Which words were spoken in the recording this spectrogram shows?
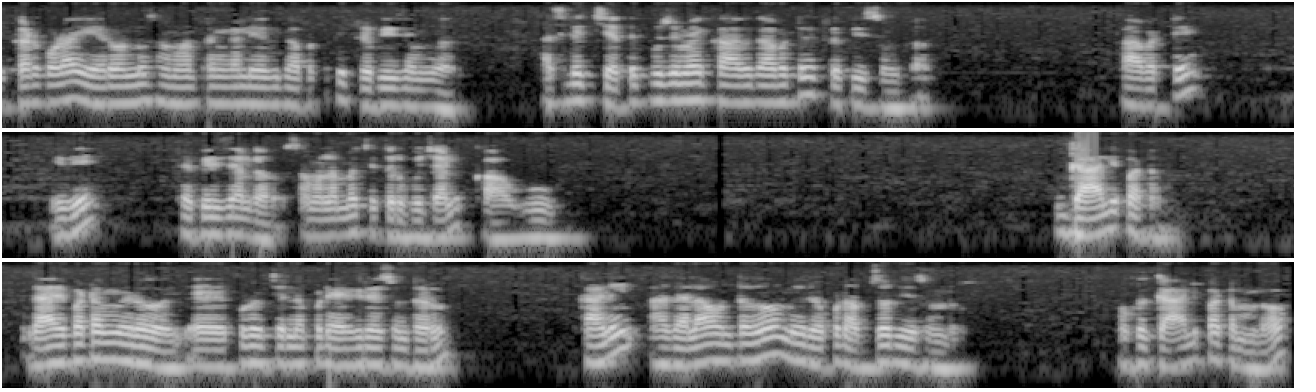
ఇక్కడ కూడా ఏ రెండు సమాంతరంగా లేదు కాబట్టి ఇది ట్రెపీజియం కాదు. అసలు ఇది చతుర్భుజమే కాదు కాబట్టి ట్రెపీజియం కాదు. కాబట్టి ఇది ట్రెపీజియాలు కావు. సమలంబ చతుర్భుజాలు కావు. గాలిపటం. గాలిపటం మీరు ఎప్పుడు చిన్నప్పుడు ఎగిరేసి ఉంటారు. కానీ అది ఎలా ఉంటుందో మీరు ఎప్పుడు అబ్జర్వ్ చేసి ఉండరు. ఒక గాలిపటంలో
